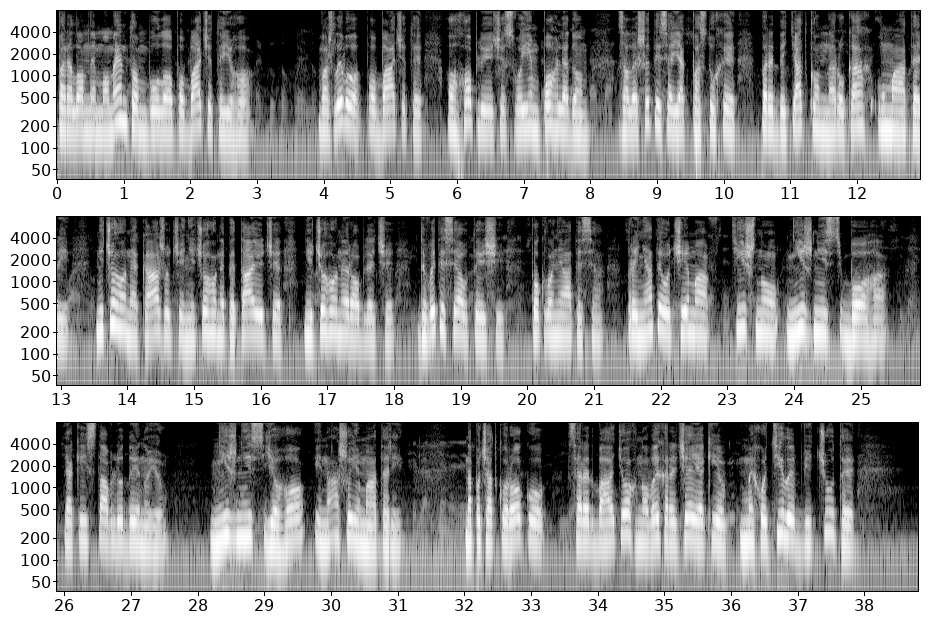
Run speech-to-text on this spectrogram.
Переломним моментом було побачити його. Важливо побачити, охоплюючи своїм поглядом, залишитися як пастухи перед дитятком на руках у матері, нічого не кажучи, нічого не питаючи, нічого не роблячи, дивитися в тиші, поклонятися, прийняти очима втішну ніжність Бога, який став людиною, ніжність Його і нашої матері. На початку року серед багатьох нових речей, які ми хотіли б відчути,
